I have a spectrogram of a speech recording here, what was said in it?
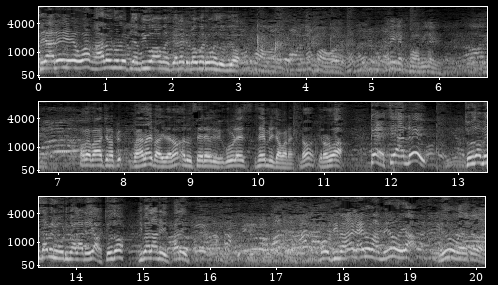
ဆရာလေးရေဟိုကငါးလုံးတို့လို့ပြန်ပြီးသွားအောင်ဆရာလေးတစ်လုံးမထုံးမယ်ဆိုပြီးတော့ခွာသွားတယ်ခွာသွားတယ်အဲ့ဒီလည်းခွာပေးလိုက်တယ်ဟုတ်ကဲ့ပါကျွန်တော်ဗန်လိုက်ပါပြီဗျာနော်အဲ့လိုဆဲတဲ့သူကိုတို့လည်းဆဲမနေကြပါနဲ့နော်ကျွန်တော်တို့ကကဲဆရာလေးကျုံစောမင်းစားပေးလို့ဒီမှာလာနေရကျုံစောဒီမှာလာနေအားလေးဟုတ်ဒီမှာလိုက်ပါမမင်းတို့ရမင်းတို့ပဲတက်ပါ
